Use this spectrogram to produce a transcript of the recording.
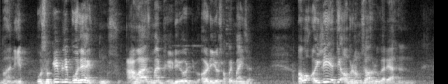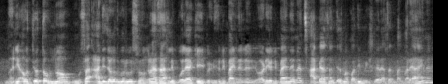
भने उसोकैले बोले आवाजमा भिडियो अडियो सबै पाइन्छ अब अहिले यति अभ्रंशहरू गरेका छन् भने अब त्यो त न आदि जगद्गुरु शङ्कराचार्यले बोले केही भिडियो नि पाइँदैन अडियो नि पाइँदैन छापेका छन् त्यसमा कति मिक्स गरेका छन् गरेका छैनन्।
